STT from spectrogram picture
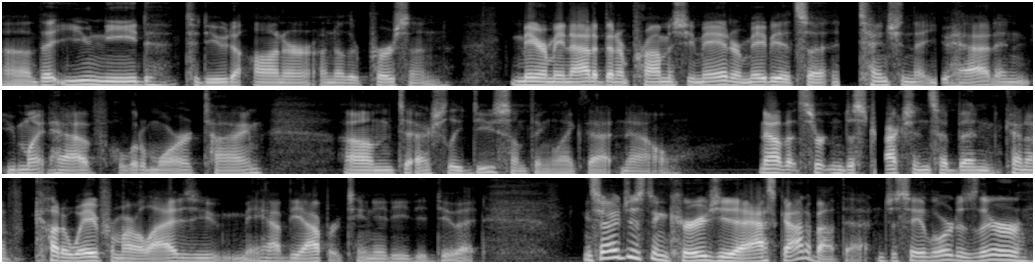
uh, that you need to do to honor another person. May or may not have been a promise you made, or maybe it's an intention that you had, and you might have a little more time um, to actually do something like that now. Now that certain distractions have been kind of cut away from our lives, you may have the opportunity to do it. And so I just encourage you to ask God about that and just say, Lord, is there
